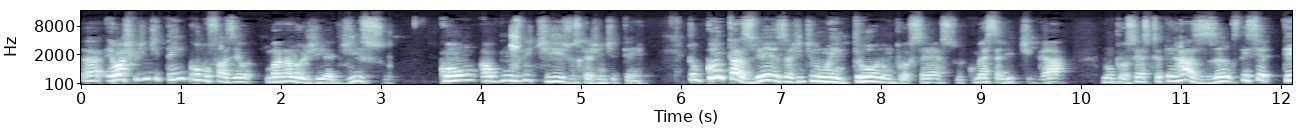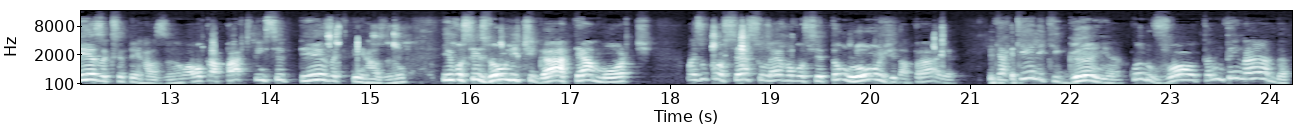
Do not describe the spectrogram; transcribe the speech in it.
Ah, eu acho que a gente tem como fazer uma analogia disso com alguns litígios que a gente tem. Então, quantas vezes a gente não entrou num processo, começa a litigar num processo que você tem razão, você tem certeza que você tem razão, a outra parte tem certeza que tem razão, e vocês vão litigar até a morte, mas o processo leva você tão longe da praia que aquele que ganha, quando volta, não tem nada.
